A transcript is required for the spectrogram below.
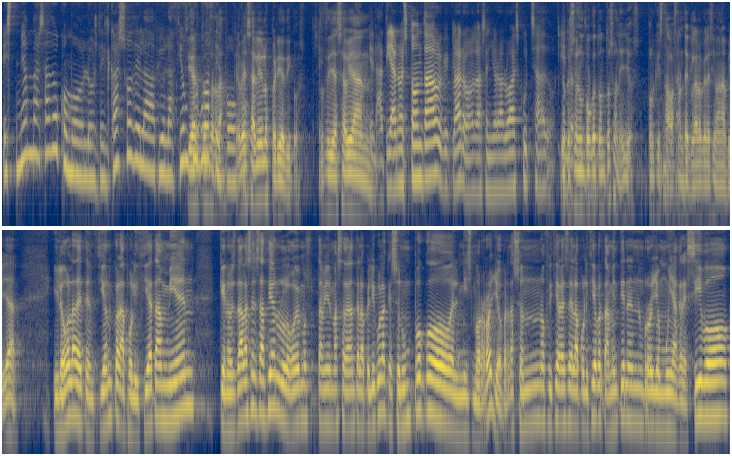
Es- me han pasado como los del caso de la violación que hubo hace verdad, poco. que había salido en los periódicos. Entonces ya sabían... Y la tía no es tonta porque, claro, la señora lo ha escuchado. Y Lo que son un poco tontos son ellos, porque está bastante claro que les iban a pillar. Y luego la detención con la policía también, que nos da la sensación, luego vemos también más adelante en la película, que son un poco el mismo rollo, ¿verdad? Son oficiales de la policía, pero también tienen un rollo muy agresivo,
